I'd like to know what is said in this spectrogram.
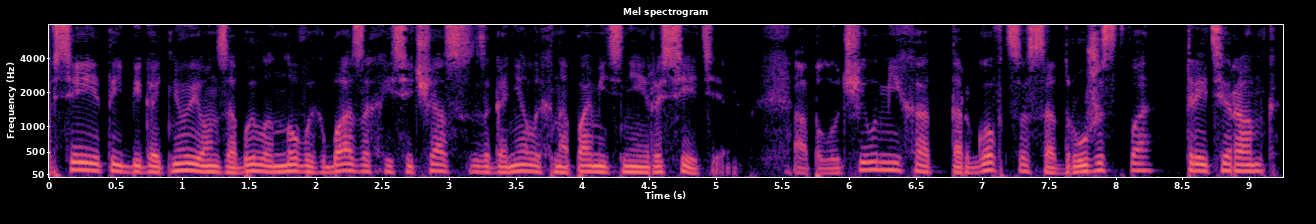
всей этой беготней он забыл о новых базах и сейчас загонял их на память нейросети. А получил Миха от торговца Содружества, третий ранг,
